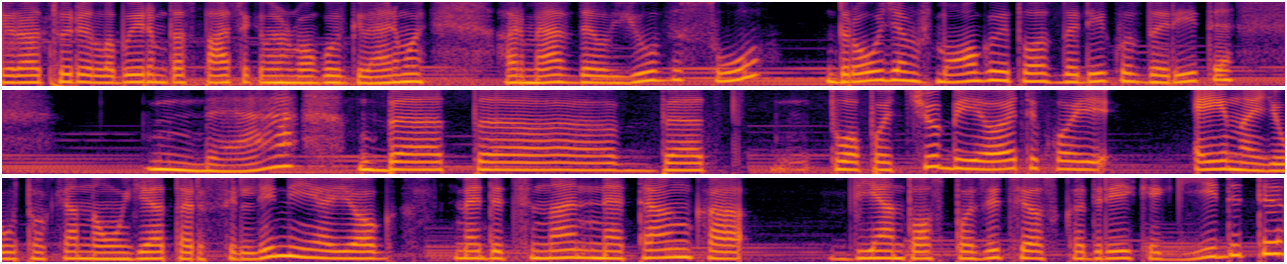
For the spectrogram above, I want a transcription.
yra, turi labai rimtas pasiekmes žmogaus gyvenimui, ar mes dėl jų visų draudžiam žmogui tuos dalykus daryti, ne, bet, e, bet tuo pačiu bioetikoje eina jau tokia nauja tarsi linija, jog medicina netenka vien tos pozicijos, kad reikia gydyti,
